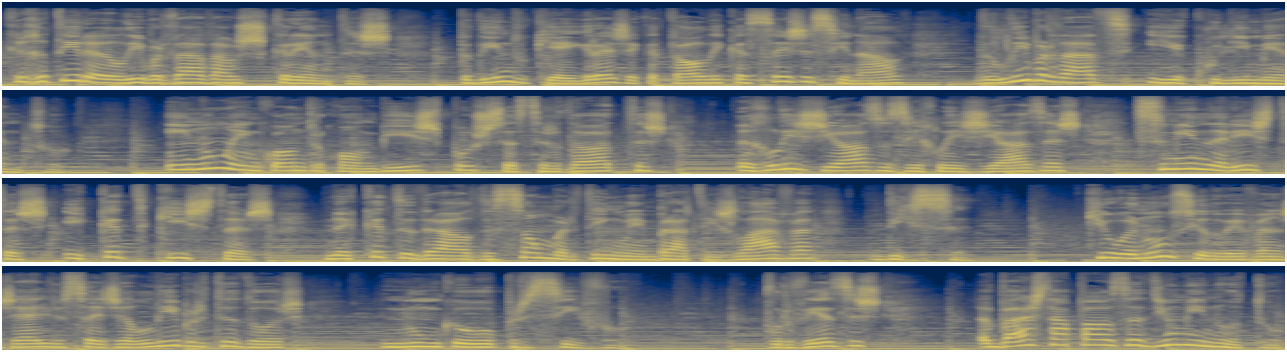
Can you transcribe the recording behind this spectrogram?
que retira a liberdade aos crentes, pedindo que a Igreja Católica seja sinal de liberdade e acolhimento. E num encontro com bispos, sacerdotes, religiosos e religiosas, seminaristas e catequistas na Catedral de São Martinho em Bratislava, disse: Que o anúncio do Evangelho seja libertador, nunca opressivo. Por vezes, basta a pausa de um minuto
